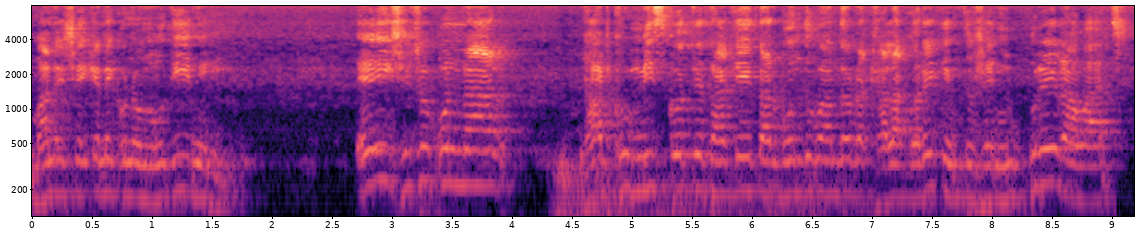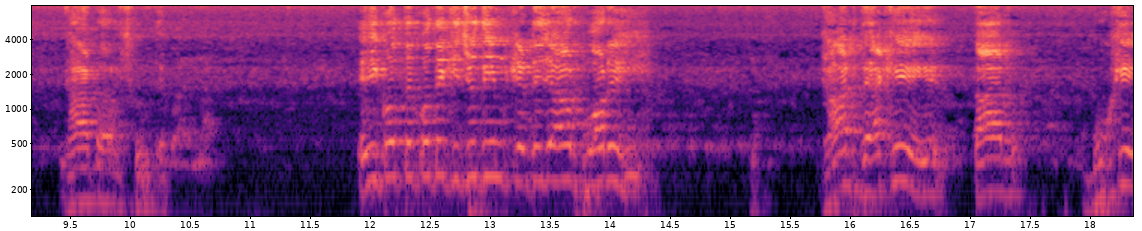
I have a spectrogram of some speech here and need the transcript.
মানে সেখানে কোনো নদী নেই। এই শিশুকন্যার ঘাট খুব মিস করতে থাকে, তার বন্ধু বান্ধবরা খেলা করে, কিন্তু সেই নুপুরের আওয়াজ ঘাট আর শুনতে পায় এই করতে করতে কিছুদিন কেটে যাওয়ার পরেই ঘাট দেখে তার বুকে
